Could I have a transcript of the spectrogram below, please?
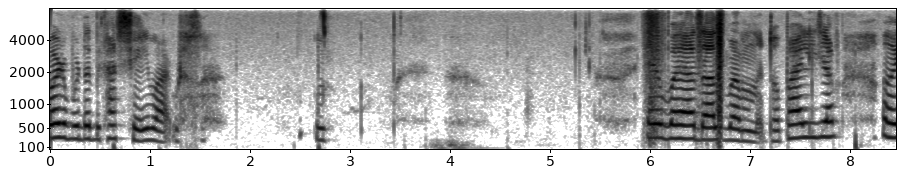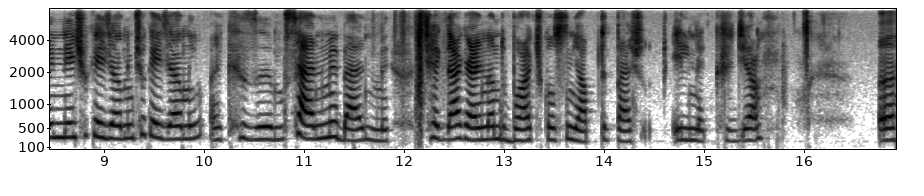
arada burada birkaç şey var. Hı. Ev bayağı dağıldı ben bunları toparlayacağım. Anne çok heyecanlıyım çok heyecanlıyım. Ay kızım sen mi ben mi? Çekler kendinden dubar çikolatasını yaptık. Ben şu elimle kıracağım. Ah,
